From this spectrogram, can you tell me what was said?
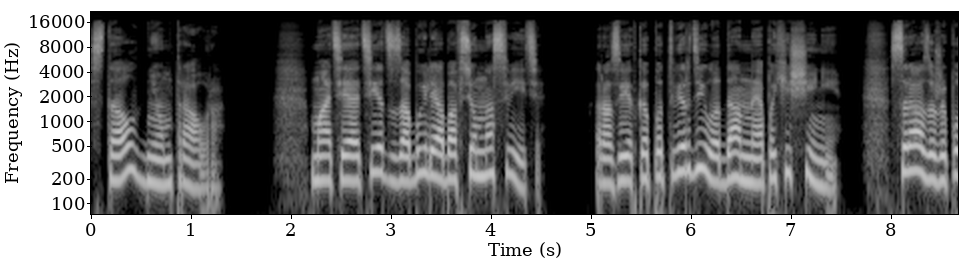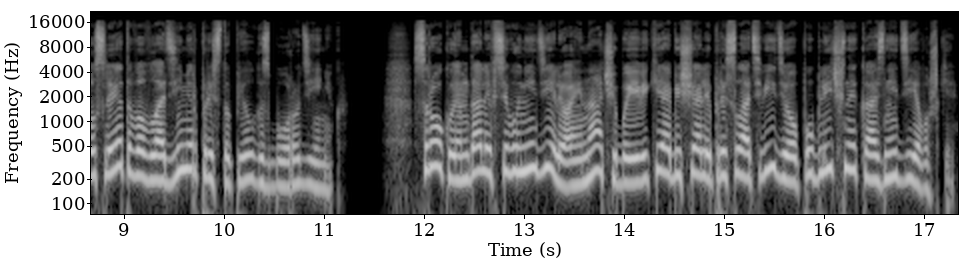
стал днем траура. Мать и отец забыли обо всем на свете. Разведка подтвердила данные о похищении. Сразу же после этого Владимир приступил к сбору денег. Сроку им дали всего неделю, а иначе боевики обещали прислать видео публичной казни девушки.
